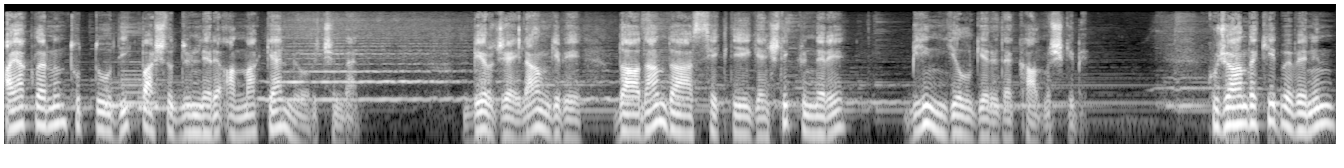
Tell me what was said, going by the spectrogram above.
ayaklarının tuttuğu dik başlı dünleri anmak gelmiyor içinden bir ceylan gibi dağdan dağa sektiği gençlik günleri bin yıl geride kalmış gibi. Kucağındaki bebenin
